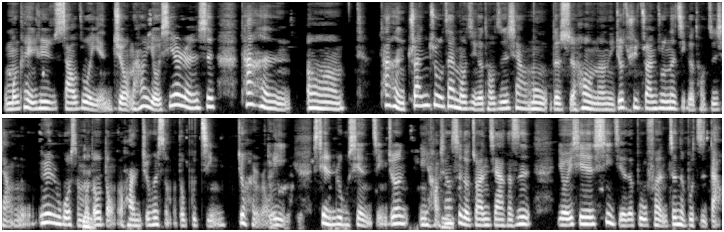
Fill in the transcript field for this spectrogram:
我们可以去稍作研究。然后有些人是他很嗯。他很专注在某几个投资项目的时候呢，你就去专注那几个投资项目。因为如果什么都懂的话，你就会什么都不精，就很容易陷入陷阱。就是你好像是个专家，可是有一些细节的部分真的不知道。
